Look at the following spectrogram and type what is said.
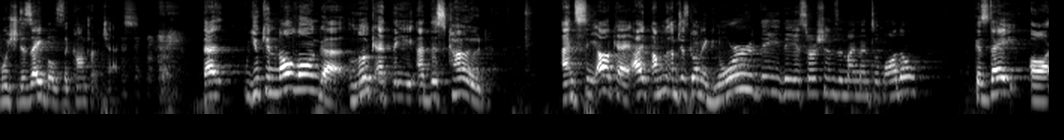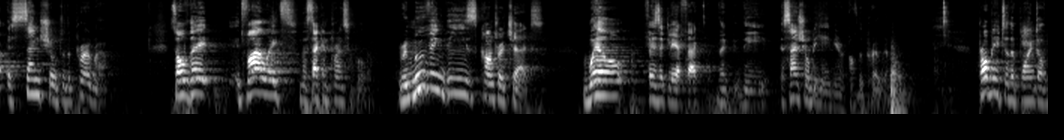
which disables the contract checks. That you can no longer look at the at this code and see, okay, I, I'm, I'm just going to ignore the, the assertions in my mental model because they are essential to the program. So they, it violates the second principle. Removing these contract checks will physically affect the, the essential behavior of the program probably to the point of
